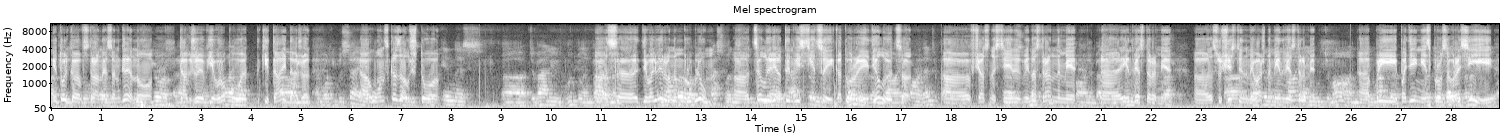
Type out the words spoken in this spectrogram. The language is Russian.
не только в страны СНГ, но также в Европу, Китай даже. А он сказал, что а, с э, девальвированным рублем а, целый ряд инвестиций, которые делаются, в частности, иностранными инвесторами, Э, существенными, важными инвесторами. Э, при падении спроса в России,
